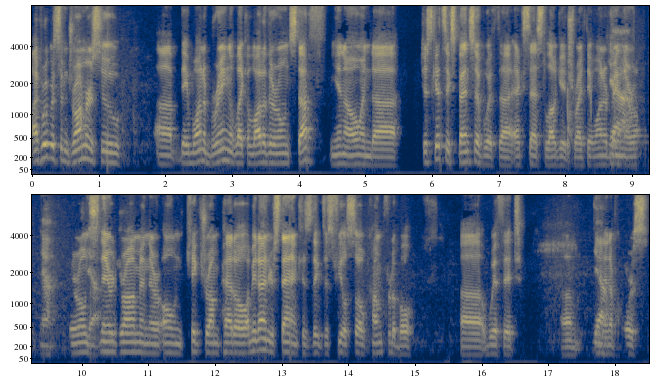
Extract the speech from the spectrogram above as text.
I've worked with some drummers who uh, they want to bring like a lot of their own stuff, you know, and uh, just gets expensive with uh, excess luggage, right? They want to bring yeah. their own yeah their own yeah. snare drum and their own kick drum pedal. I mean, I understand because they just feel so comfortable uh, with it. Um, yeah. And of course,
